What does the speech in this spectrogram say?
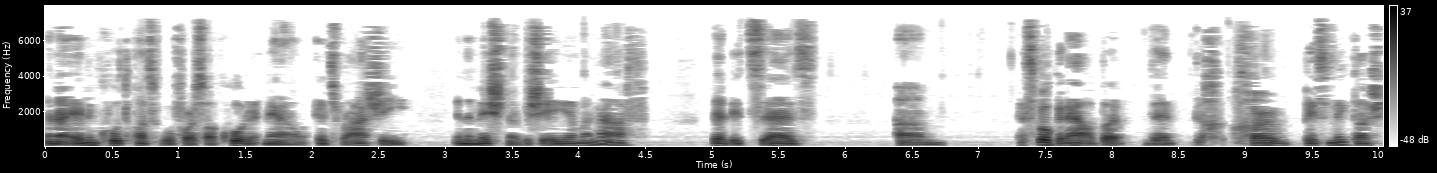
and I didn't quote the pasuk before, so I'll quote it now. It's Rashi in the Mishnah V'Shei Yom Hanaf that it says um, I spoke it out, but that the Char Beis Mikdash,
